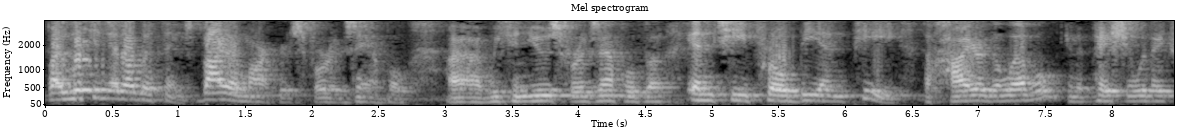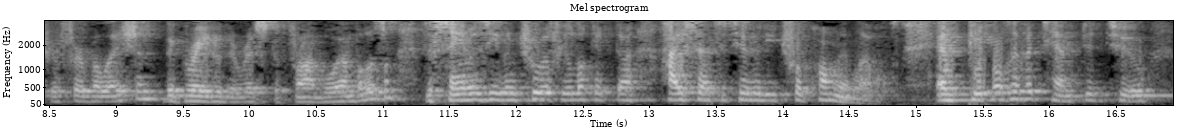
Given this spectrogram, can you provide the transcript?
by looking at other things, biomarkers, for example. Uh, we can use, for example, the NT pro BNP. The higher the level in a patient with atrial fibrillation, the greater the risk of thromboembolism. The same is even true if you look at uh, high sensitivity troponin levels. And people have attempted to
